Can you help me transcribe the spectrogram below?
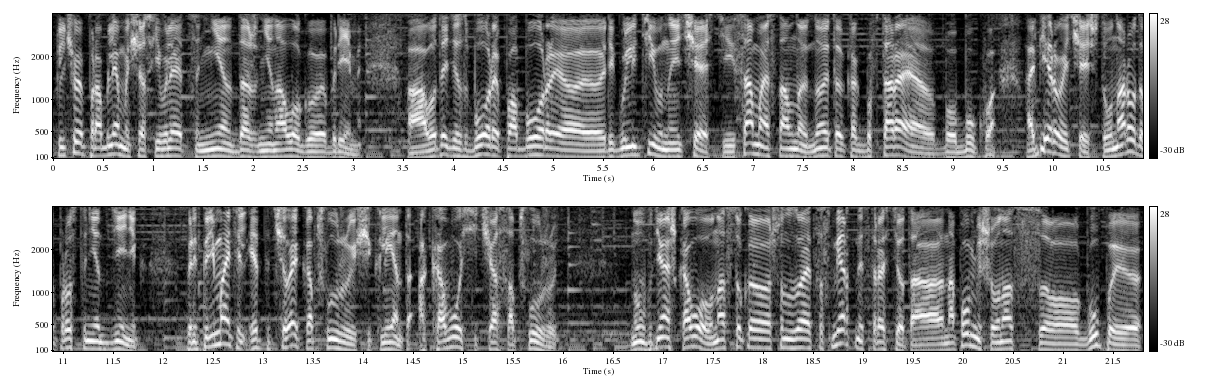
ключевой проблемой сейчас является не, даже не налоговое бремя, а вот эти сборы, поборы, э, регулятивные части. И самое основное, ну, это как бы вторая буква. А первая часть, что у народа просто нет денег. Предприниматель – это человек, обслуживающий клиента. А кого сейчас обслуживать? Ну, понимаешь, кого? У нас только, что называется, смертность растет, а напомню, что у нас э, гупы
